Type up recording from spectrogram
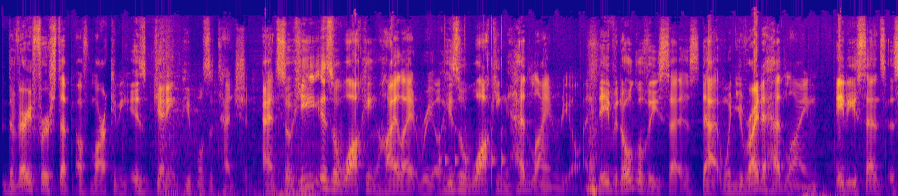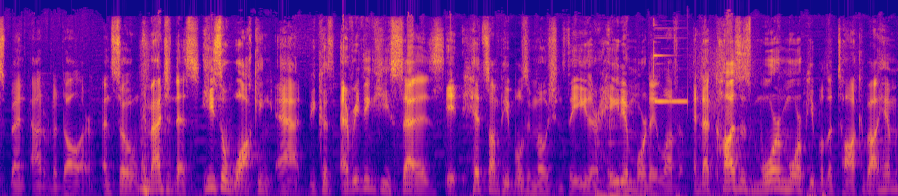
The very first step of marketing is getting people's attention. And so he is a walking highlight reel, he's a walking headline reel. And David Ogilvy says that when you write a headline, 80 cents is spent out of the dollar. And so imagine this he's a walking ad because everything he says, it hits on people's emotions. They either hate him or they love him. And that causes more and more people to talk about him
